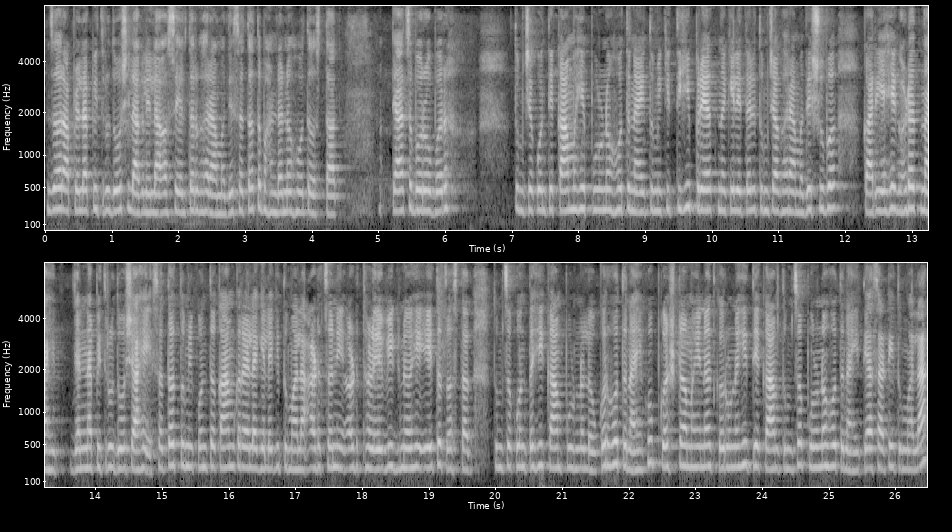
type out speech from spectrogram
जर आपल्याला पितृदोष लागलेला असेल तर घरामध्ये सतत भांडणं होत असतात. त्याचबरोबर तुमचे कोणते काम हे पूर्ण होत नाही तुम्ही कितीही प्रयत्न केले तरी तुमच्या घरामध्ये शुभ कार्य हे घडत नाहीत ज्यांना पितृदोष आहे सतत तुम्ही कोणतं काम करायला गेलं की तुम्हाला अडचणी अडथळे विघ्न हे येतच असतात. तुमचं कोणतंही काम पूर्ण लवकर होत नाही. खूप कष्ट मेहनत करूनही ते काम तुमचं पूर्ण होत नाही. त्यासाठी तुम्हाला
